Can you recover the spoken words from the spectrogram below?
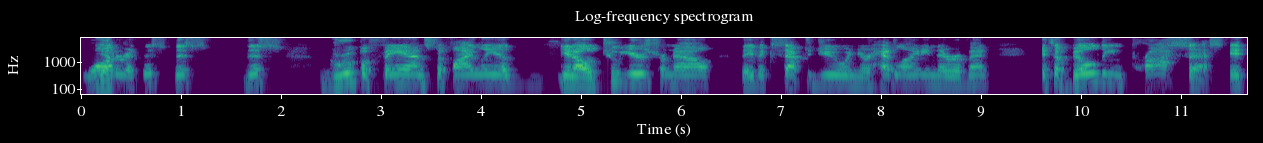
water yep. at this this this group of fans to finally, uh, you know, two years from now, they've accepted you and you're headlining their event. It's a building process. It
